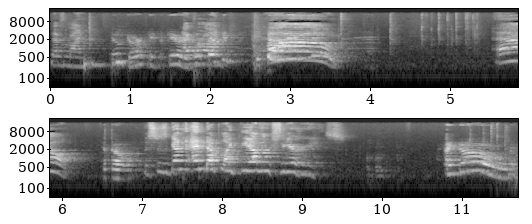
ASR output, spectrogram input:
Never mind. Too dark. It's scary. Never mind. can- Help! Help! This is gonna end up like the other series. I know.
